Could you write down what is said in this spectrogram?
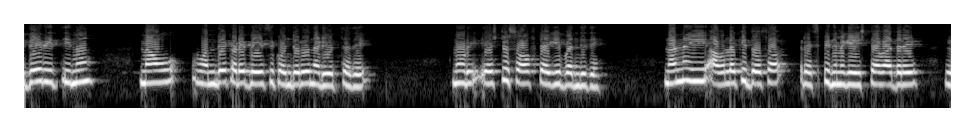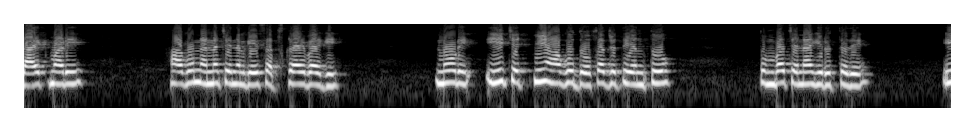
ಇದೇ ರೀತಿನೂ ನಾವು ಒಂದೇ ಕಡೆ ಬೇಯಿಸಿಕೊಂಡರೂ ನಡೆಯುತ್ತದೆ. ನೋಡಿ, ಎಷ್ಟು ಸಾಫ್ಟಾಗಿ ಬಂದಿದೆ. ನನ್ನ ಈ ಅವಲಕ್ಕಿ ದೋಸೆ ರೆಸಿಪಿ ನಿಮಗೆ ಇಷ್ಟವಾದರೆ ಲೈಕ್ ಮಾಡಿ. ಹಾಗೂ ನನ್ನ ಚಾನಲ್ಗೆ ಸಬ್ಸ್ಕ್ರೈಬ್ ಆಗಿ. ನೋಡಿ, ಈ ಚಟ್ನಿ ಹಾಗೂ ದೋಸೆ ಜೊತೆ ಅಂತೂ ತುಂಬ ಚೆನ್ನಾಗಿರುತ್ತದೆ. ಈ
